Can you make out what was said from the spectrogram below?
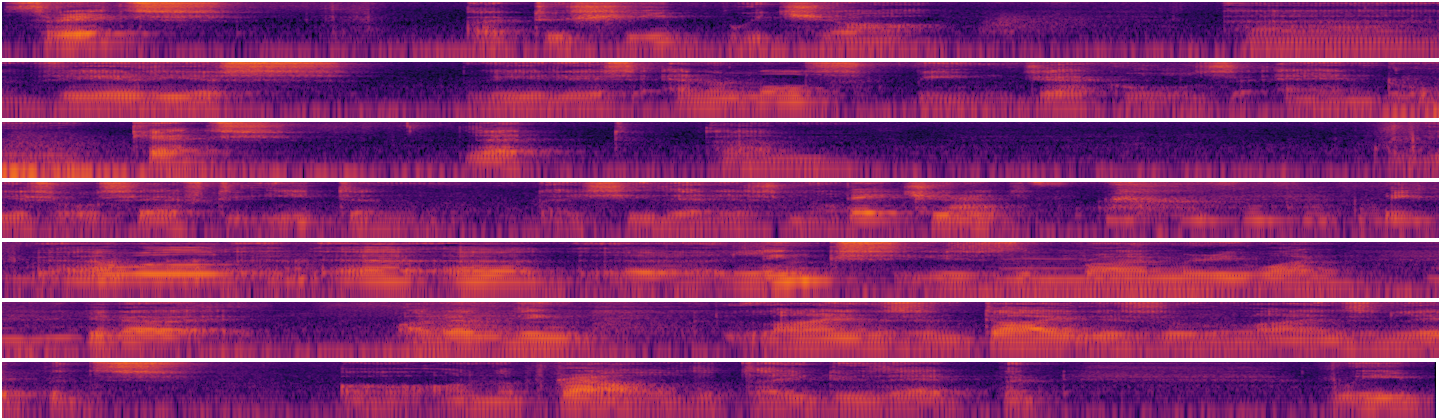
threats uh, to sheep, which are uh, various various animals, being jackals and or cats, that um, I guess also have to eat, and they see that as an Big opportunity. Big, uh, well, uh, uh, uh, lynx is the mm. primary one. Mm-hmm. You know, I don't think lions and tigers or lions and leopards are on the prowl that they do that, but we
